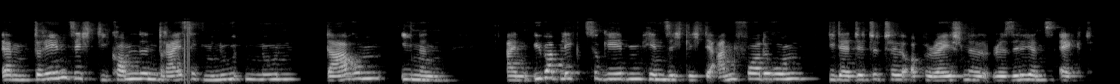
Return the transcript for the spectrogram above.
ähm, drehen sich die kommenden 30 Minuten nun darum, Ihnen einen Überblick zu geben hinsichtlich der Anforderungen, die der Digital Operational Resilience Act,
